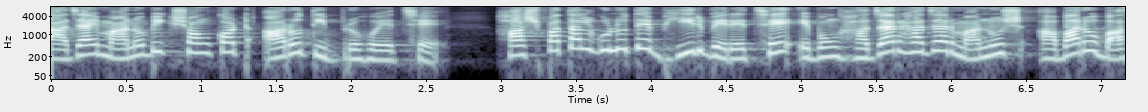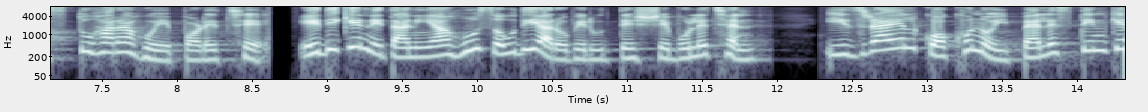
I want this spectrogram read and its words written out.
গাজায় মানবিক সংকট আরও তীব্র হয়েছে। হাসপাতালগুলোতে ভিড় বেড়েছে এবং হাজার হাজার মানুষ আবারও বাস্তুহারা হয়ে পড়েছে। এদিকে নেতানিয়াহু সৌদি আরবের উদ্দেশ্যে বলেছেন, ইসরায়েল কখনোই প্যালেস্তিনকে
